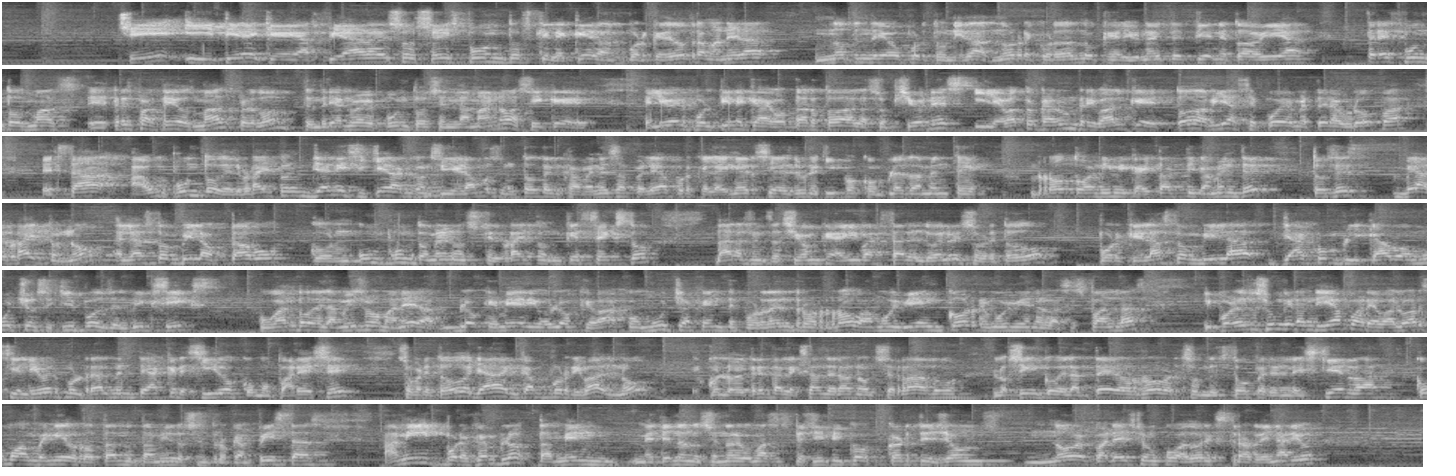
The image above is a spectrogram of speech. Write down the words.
Sí, y tiene que aspirar a esos seis puntos que le quedan, porque de otra manera no tendría oportunidad, ¿no? Recordando que el United tiene todavía tres puntos más, eh, tres partidos más, perdón, tendría nueve puntos en la mano, así que el Liverpool tiene que agotar todas las opciones y le va a tocar un rival que todavía se puede meter a Europa, está a un punto del Brighton, ya ni siquiera consideramos el Tottenham en esa pelea porque la inercia es de un equipo completamente roto anímica y tácticamente, entonces ve al Brighton, ¿no? El Aston Villa octavo con un punto menos que el Brighton que es sexto, da la sensación que ahí va a estar el duelo y sobre todo porque el Aston Villa ya ha complicado a muchos equipos del Big Six jugando de la misma manera, bloque medio, bloque bajo, mucha gente por dentro, roba muy bien, corre muy bien a las espaldas. Y por eso es un gran día para evaluar si el Liverpool realmente ha crecido como parece, sobre todo ya en campo rival, ¿no? Con lo de Trent Alexander Arnold cerrado, los cinco delanteros, Robertson de stopper en la izquierda, cómo han venido rotando también los centrocampistas. A mí, por ejemplo, también metiéndonos en algo más específico, Curtis Jones no me parece un jugador extraordinario.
